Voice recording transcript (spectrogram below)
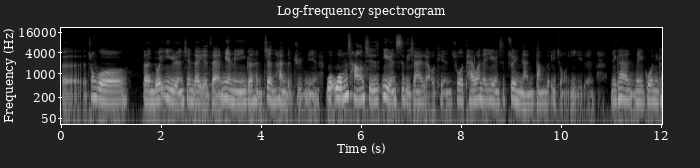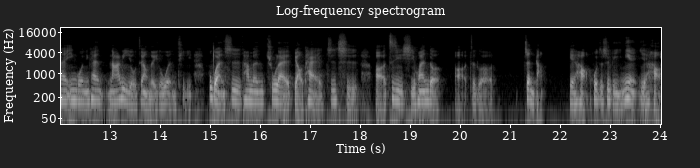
呃，中国的很多艺人现在也在面临一个很震撼的局面。我我们常其实艺人私底下来聊天，说台湾的艺人是最难当的一种艺人。你看美国，你看英国，你看哪里有这样的一个问题？不管是他们出来表态支持啊、自己喜欢的啊、呃这个政党。也好，或者是理念也好，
